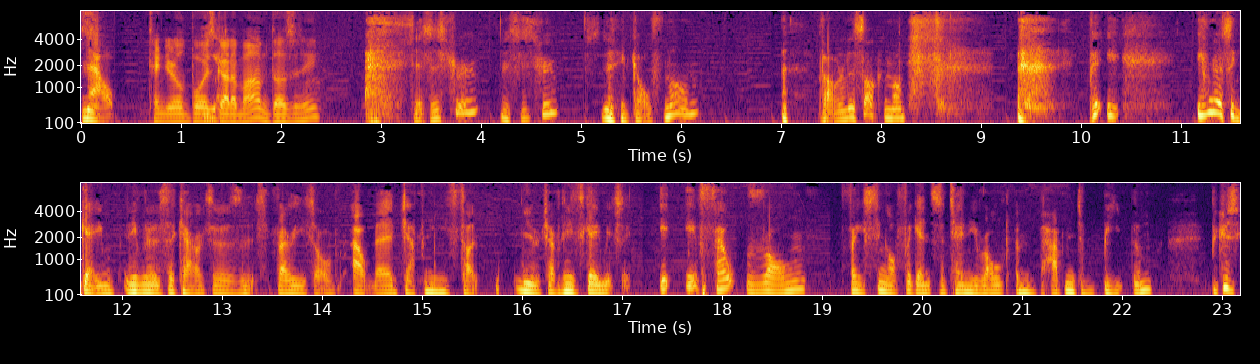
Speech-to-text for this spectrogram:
Now, ten year old boy's yeah. got a mom, doesn't he? this is true. This is true. Golf mom. Rather than soccer mom. but it, even though it's a game, and even though it's the characters, and it's very sort of out there Japanese type, you know, Japanese game, it's it, it felt wrong facing off against a 10 year old and having to beat them because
